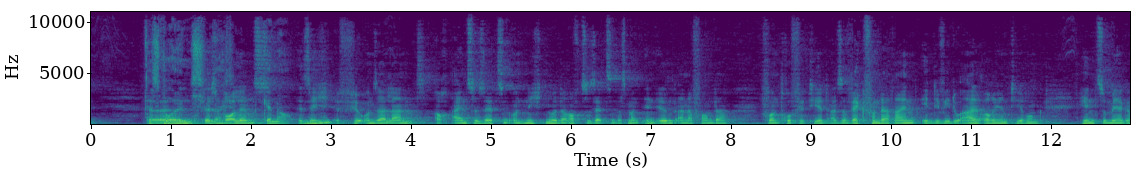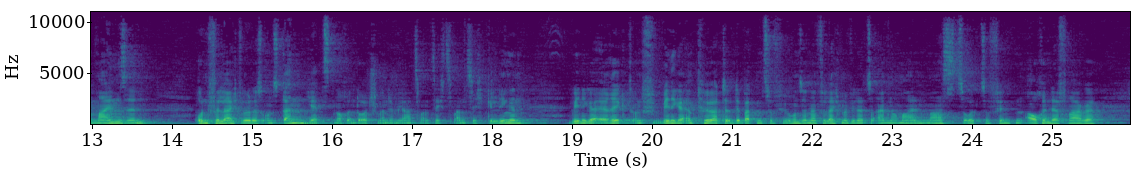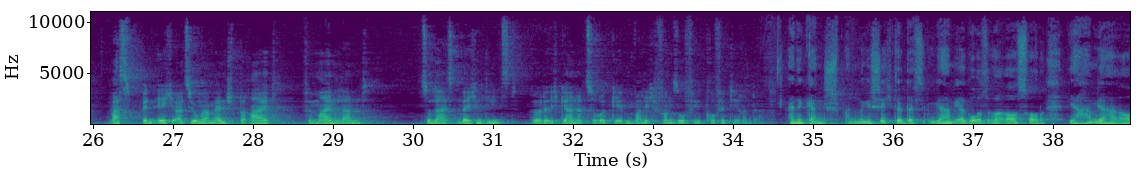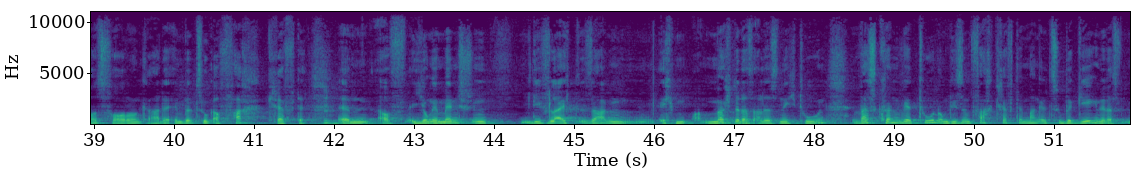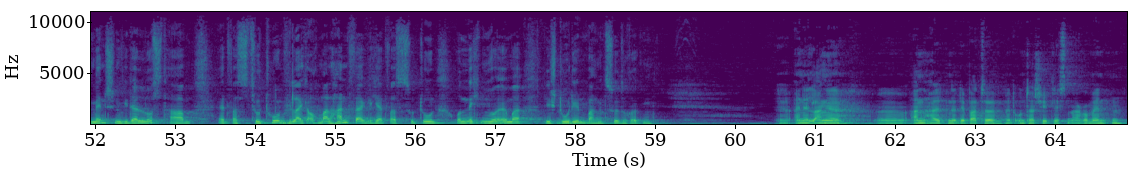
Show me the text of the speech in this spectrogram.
des äh, Wollens, des Wollens genau. sich mhm. für unser Land auch einzusetzen und nicht nur darauf zu setzen, dass man in irgendeiner Form davon profitiert. Also weg von der reinen Individualorientierung hin zu mehr Gemeinsinn. Und vielleicht würde es uns dann jetzt noch in Deutschland im Jahr 2020 gelingen, weniger erregt und weniger empörte Debatten zu führen, sondern vielleicht mal wieder zu einem normalen Maß zurückzufinden, auch in der Frage, was bin ich als junger Mensch bereit für mein Land zu leisten. Welchen Dienst würde ich gerne zurückgeben, weil ich von so viel profitieren darf? Eine ganz spannende Geschichte. Das, wir haben ja große Herausforderungen. Wir haben ja Herausforderungen gerade in Bezug auf Fachkräfte, mhm. ähm, auf junge Menschen, die vielleicht sagen, ich möchte das alles nicht tun. Was können wir tun, um diesem Fachkräftemangel zu begegnen, dass Menschen wieder Lust haben, etwas zu tun, vielleicht auch mal handwerklich etwas zu tun und nicht nur immer die Studienbank zu drücken? Eine lange äh, anhaltende Debatte mit unterschiedlichsten Argumenten.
